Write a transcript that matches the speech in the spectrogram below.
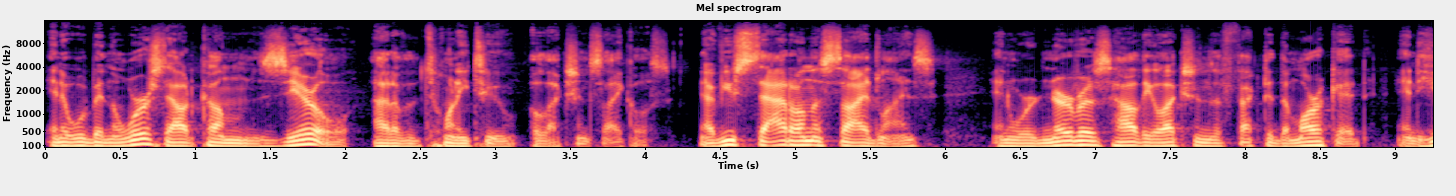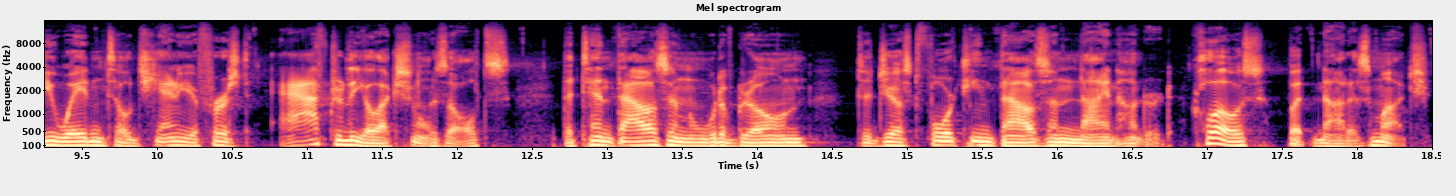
And it would have been the worst outcome zero out of the 22 election cycles. Now, if you sat on the sidelines and were nervous how the elections affected the market, and if you waited until January 1st after the election results, the 10,000 would have grown to just 14,900. Close, but not as much.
